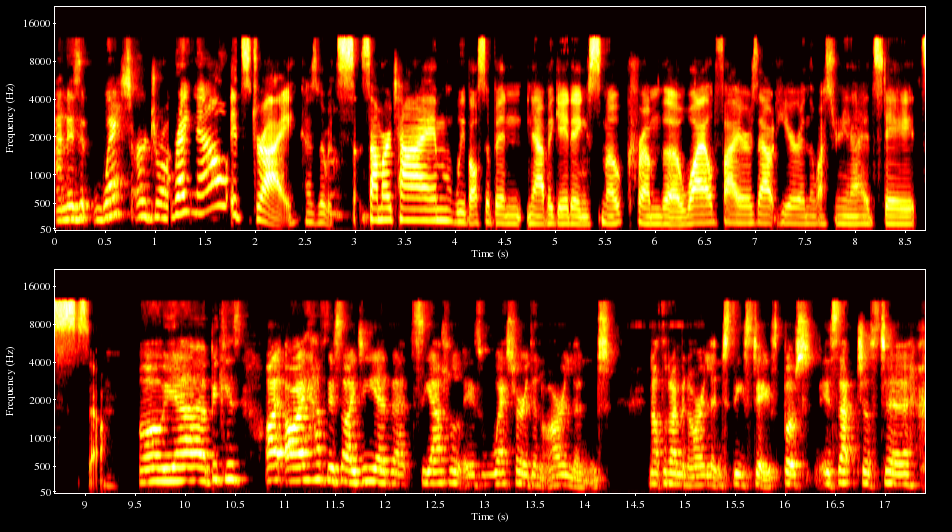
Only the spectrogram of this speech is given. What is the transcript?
And is it wet or dry? Right now, it's dry because it's oh. summertime. We've also been navigating smoke from the wildfires out here in the Western United States. So, oh, yeah, because I, I have this idea that Seattle is wetter than Ireland. Not that I'm in Ireland these days, but is that just a.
